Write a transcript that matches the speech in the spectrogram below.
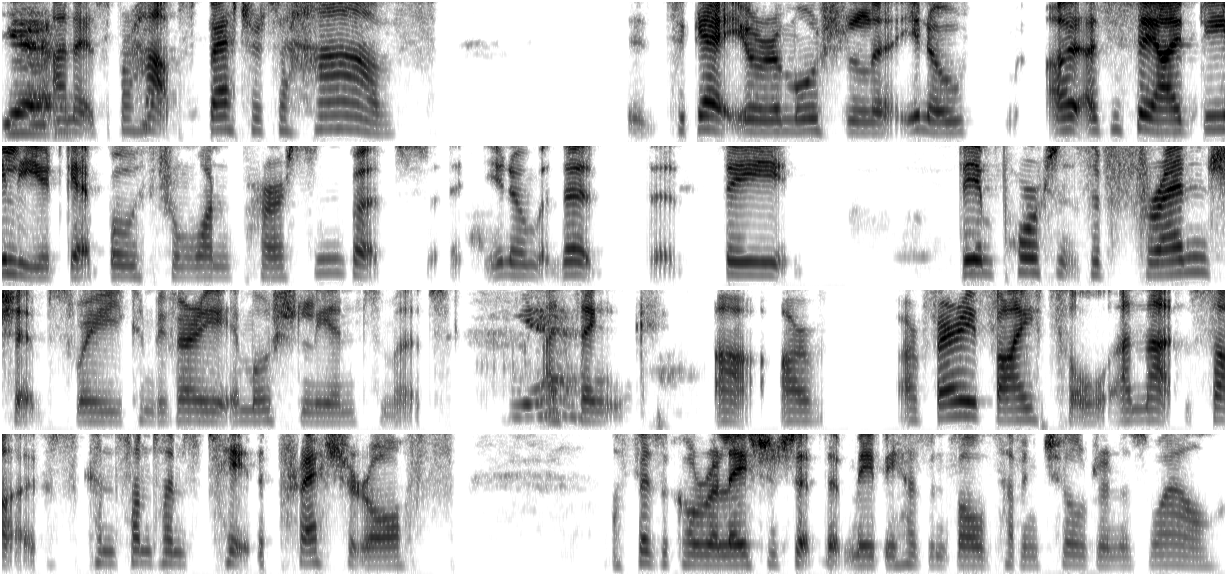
yeah, and it's perhaps better to have to get your emotional, you know, uh, as you say, ideally you'd get both from one person, but you know, the the the, the importance of friendships where you can be very emotionally intimate, yeah. I think, are, are are very vital, and that can sometimes take the pressure off a physical relationship that maybe has involved having children as well.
